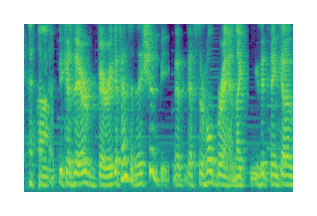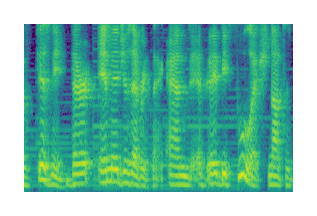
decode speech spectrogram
uh, because they are very defensive. They should be. That's their whole brand. Like you could think of Disney Disney, their image is everything. And they'd be foolish not to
